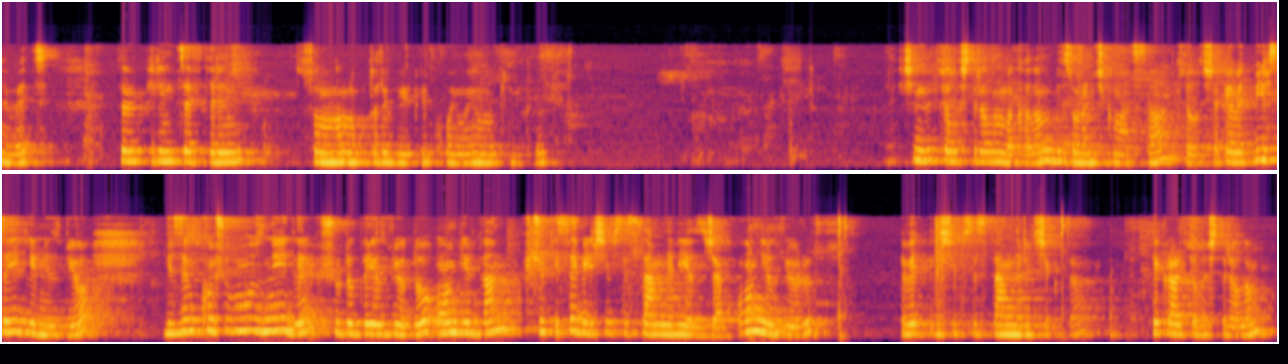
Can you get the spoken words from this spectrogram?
Evet. Tabii printf'lerin sonuna noktalı virgül koymayı unutmuyoruz. Şimdi çalıştıralım bakalım. Bir sorun çıkmazsa çalışacak. Evet bir sayı giriniz diyor. Bizim koşulumuz neydi? Şurada da yazıyordu. 11'den küçük ise bilişim sistemleri yazacak. 10 yazıyoruz. Evet bilişim sistemleri çıktı. Tekrar çalıştıralım.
